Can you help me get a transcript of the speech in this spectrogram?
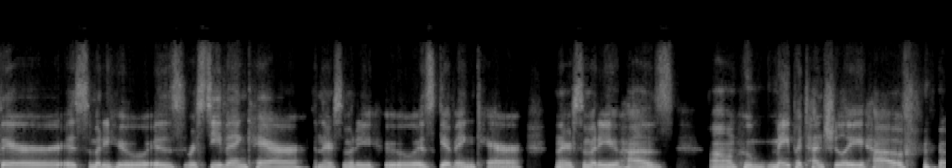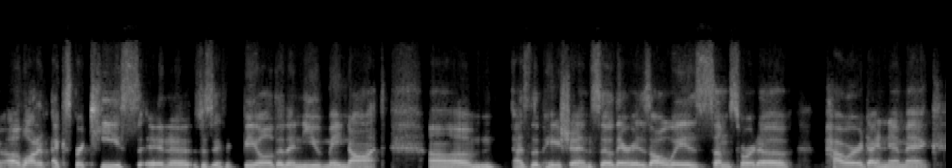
there is somebody who is receiving care and there's somebody who is giving care and there's somebody who has um, who may potentially have a lot of expertise in a specific field and then you may not um, as the patient. So there is always some sort of power dynamic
